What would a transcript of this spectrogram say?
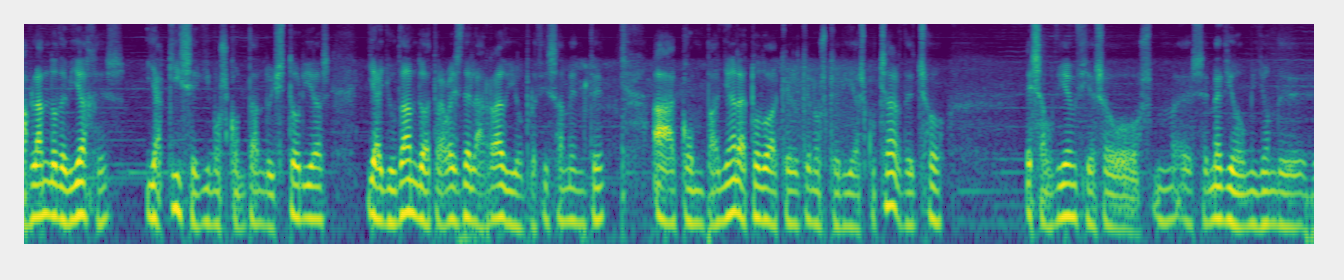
hablando de viajes y aquí seguimos contando historias y ayudando a través de la radio precisamente a acompañar a todo aquel que nos quería escuchar. De hecho, esa audiencia, esos, ese medio millón de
